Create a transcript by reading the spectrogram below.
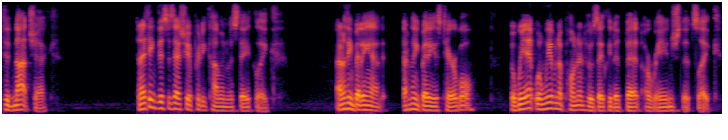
did not check, and I think this is actually a pretty common mistake. Like, I don't think betting at I don't think betting is terrible, but we when we have an opponent who is likely to bet a range that's like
